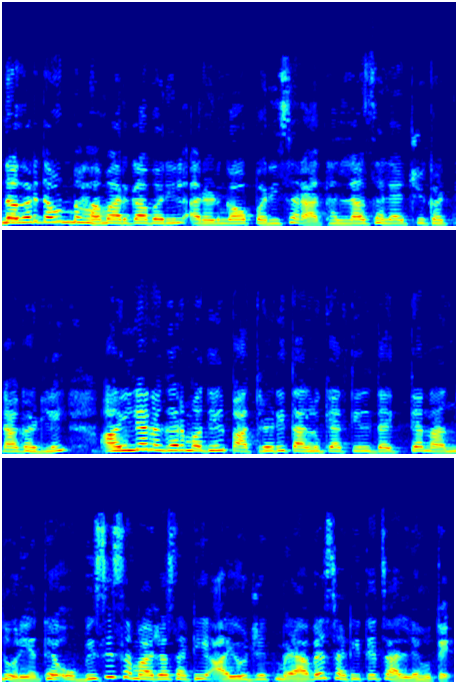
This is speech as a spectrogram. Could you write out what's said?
नगरदौंड महामार्गावरील अरणगाव परिसरात हल्ला झाल्याची घटना घडली. अहिल्यानगरमधील पाथर्डी तालुक्यातील दैत्य नांदूर येथे ओबीसी समाजासाठी आयोजित मेळाव्यासाठी ते चालले होते.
